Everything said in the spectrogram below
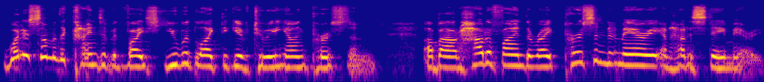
what are some of the kinds of advice you would like to give to a young person about how to find the right person to marry and how to stay married?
